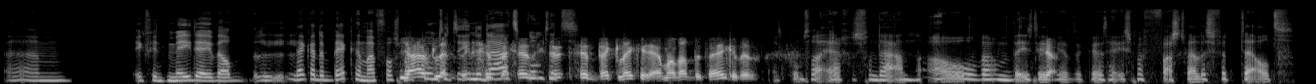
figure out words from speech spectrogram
Ehm, ik vind Mayday wel lekker de bekken, maar volgens mij komt het inderdaad komt het, het bek lekker, ja. Maar wat betekent het? het komt wel ergens vandaan. Oh, waarom weet ik Ja. het? Het is me vast wel eens verteld.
